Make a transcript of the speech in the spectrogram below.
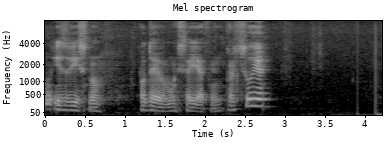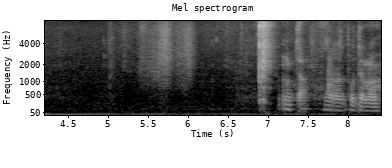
Ну і, звісно, подивимося, як він працює. Так, зараз будемо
